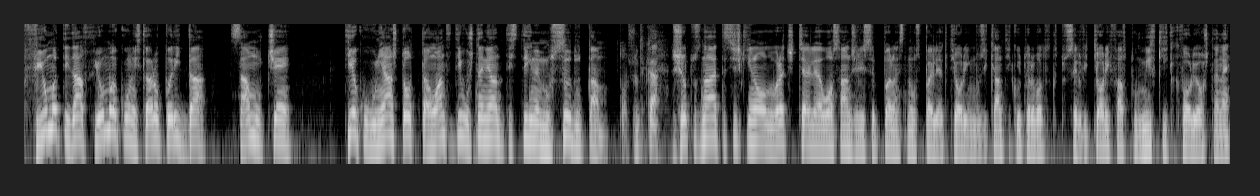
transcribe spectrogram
Филмът ти да, филма, ако не изкарва пари, да. Само, че ти ако го нямаш този талант, ти въобще няма да ти стигне носа до там. Точно така. Защото знаете всички много добре, че целият Лос Анджелис е пълен с неуспели актьори и музиканти, които работят като сервитьори в автомивки и какво ли още не.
